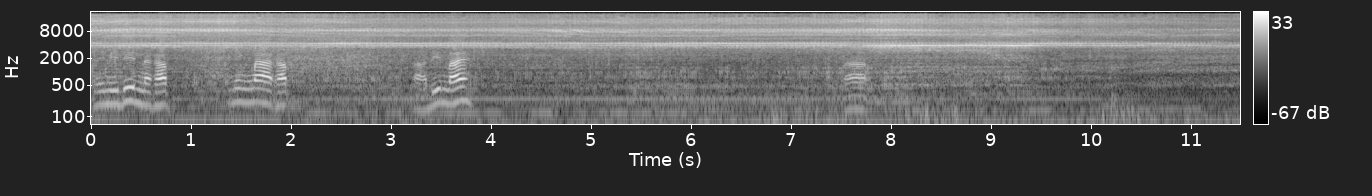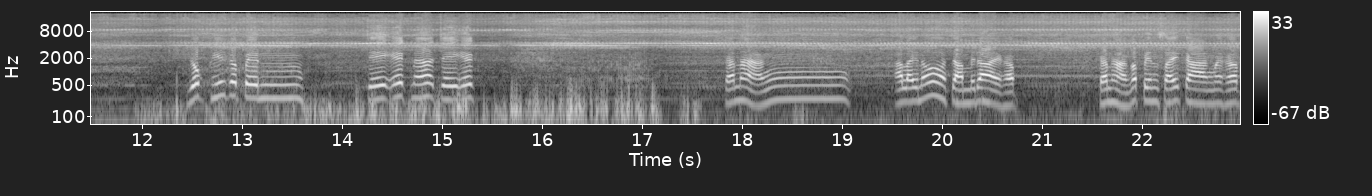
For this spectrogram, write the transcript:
ไม่มีดิ้นนะครับ นิ่งมากครับอ่าดิ้นไหมยกพีทก็เป็น JX นะ JX กันหางอะไรเนาะจำไม่ได้ครับ กันหางก็เป็นไซส์กลางนะครับ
